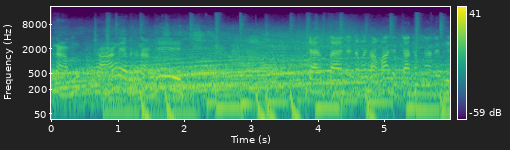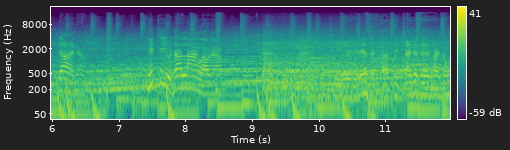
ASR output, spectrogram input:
สนามช้างเนี่ยเป็นสนามที่แกนสแตนเนี่ยจะไม่สามารถเห็นการทำงานในพิษได้นะครับ พิษจะอยู่ด้านล่างเรานะครับโอ เคเนี่ยเสร็จตัดสินใจจะเดินไปตรง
